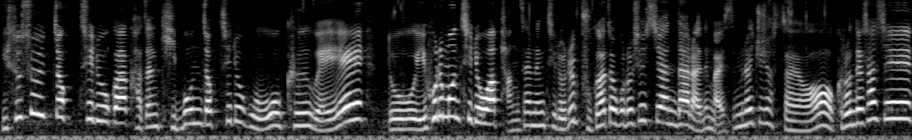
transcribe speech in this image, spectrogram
이 수술적 치료가 가장 기본적 치료고 그 외에 또 이 호르몬 치료와 방사능 치료를 부가적으로 실시한다라는 말씀을 해주셨어요. 그런데 사실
